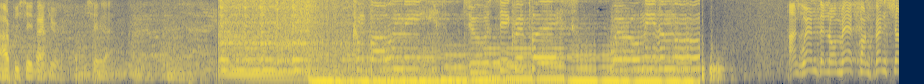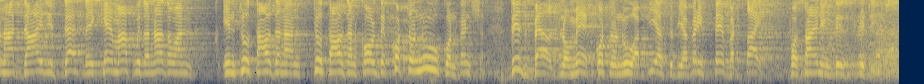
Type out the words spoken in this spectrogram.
I appreciate that. Thank you. Appreciate that. Come follow me to a secret place where only the moon. And when the Lomé Convention had died its death, they came up with another one in 2000, and 2000 called the Cotonou Convention. This belt, Lomé Cotonou, appears to be a very favored site for signing these treaties.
